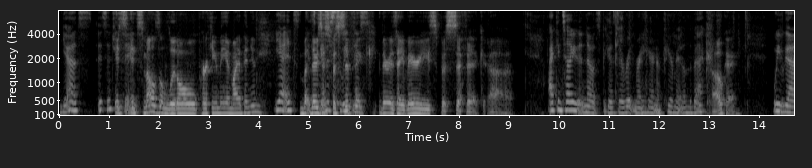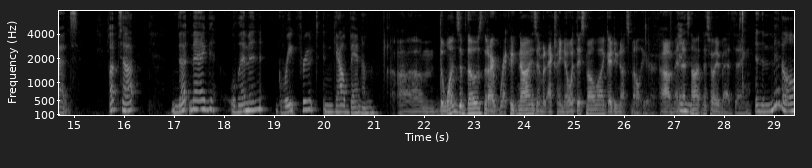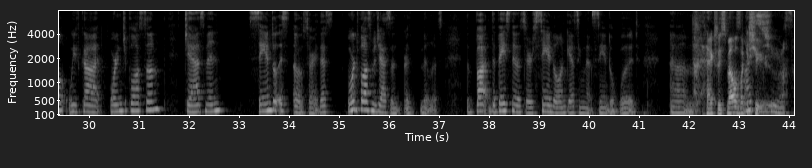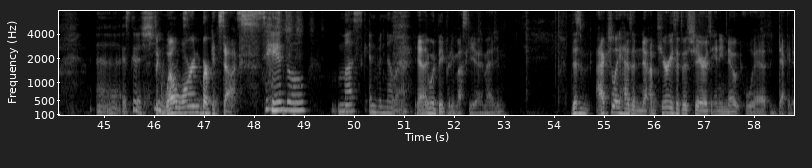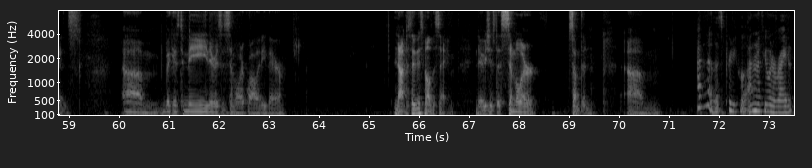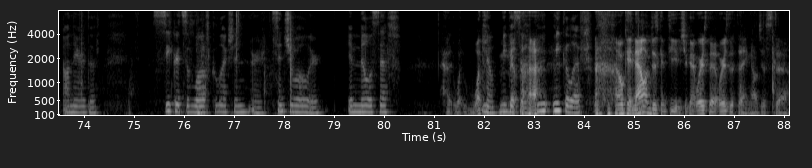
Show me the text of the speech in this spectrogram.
Yeah, it's it's It's interesting. it smells a little perfumey in my opinion. yeah, it's But it's there's a specific, sweetness. there is a very specific. Uh, I can tell you the notes because they're written right here in a pyramid on the back. oh, okay, We've got up top nutmeg, lemon, grapefruit, and galbanum. Um, the ones of those that I recognize and would actually know what they smell like, I do not smell here, um, and, that's not necessarily a bad thing. In the middle, we've got orange blossom, jasmine, sandal. Is oh sorry, that's orange blossom and jasmine are the middle notes. The bo- the base notes are sandal. I'm guessing that's sandalwood. Um, it actually smells like a shoe. shoes. Uh, it's got a shoe. It's like well-worn Birkenstocks. Sandal, musk, and vanilla. Yeah, it would be pretty musky, I imagine. This actually has a note. I'm curious if this shares any note with decadence. Um, because to me, there is a similar quality there. Not to say they smell the same. There's just a similar something. Um, I don't know. That's pretty cool. I don't know if you want to write on there the Secrets of Love collection or Sensual or Imilisef. how- what? What? No, Mikasa. M- Micallef. okay, now I'm just confused. You're gonna, where's the Where's the thing? I'll just. Uh,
